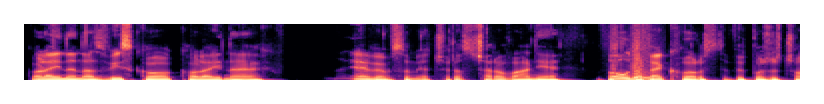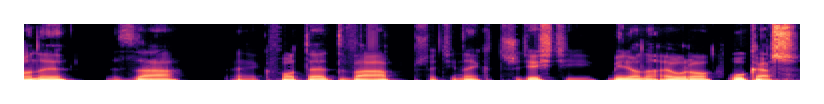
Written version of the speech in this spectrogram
Kolejne nazwisko, kolejne, no nie wiem w sumie, czy rozczarowanie. Wout Weghorst wypożyczony za e, kwotę 2,30 miliona euro. Łukasz,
